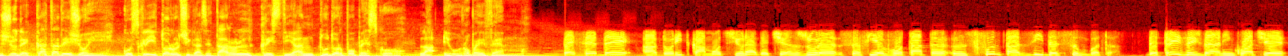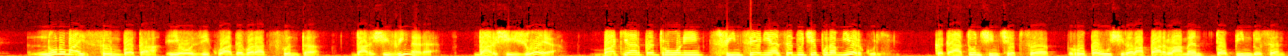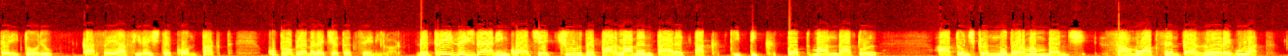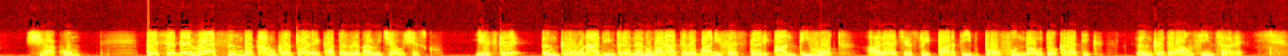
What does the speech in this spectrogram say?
Judecata de joi cu scriitorul și gazetarul Cristian Tudor Popescu la Europa FM. PSD a dorit ca moțiunea de cenzură să fie votată în sfânta zi de sâmbătă. De 30 de ani încoace, nu numai sâmbăta e o zi cu adevărat sfântă, dar și vinerea, dar și joia. Ba chiar pentru unii, sfințenia se duce până miercuri, că de atunci încep să rupă ușile la Parlament, topindu-se în teritoriu, ca să ia firește contact cu problemele cetățenilor. De 30 de ani încoace, ciur de parlamentare tac chitic tot mandatul, atunci când nu dorm în bănci sau nu absentează regulat. Și acum, PSD vrea sâmbăta lucrătoare, ca pe vremea lui Ceaușescu. Este încă una dintre nenumăratele manifestări antivot ale acestui partid profund autocratic încă de la înființare.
